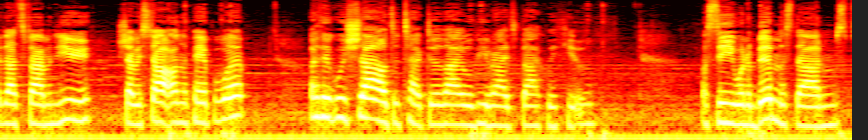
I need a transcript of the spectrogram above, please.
If that's fine with you, shall we start on the paperwork? I think we shall, Detective. I will be right back with you. I'll see you in a bit, Mr. Adams.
